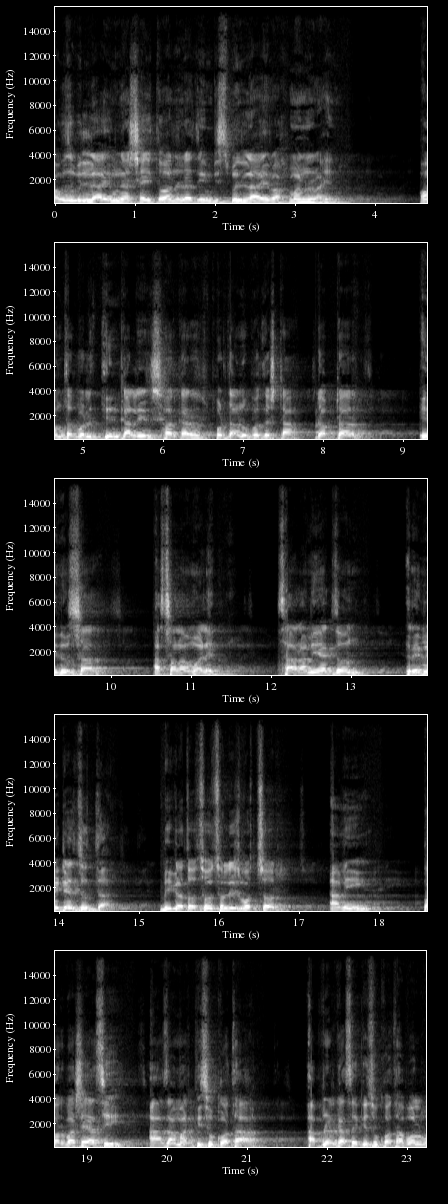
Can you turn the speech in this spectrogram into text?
আউজুবিল্লাহ শৈতান রাজিম বিসমুল্লাহ রহমান রাহিম। অন্তর্বর্তীকালীন সরকারের প্রধান উপদেষ্টা ডক্টর ইনুস স্যার, আসসালামু আলাইকুম। স্যার, আমি একজন রেমিটেজ যোদ্ধা। বিগত চৌচল্লিশ বছর আমি প্রবাসে আছি। আজ আমার কিছু কথা, আপনার কাছে কিছু কথা বলব।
